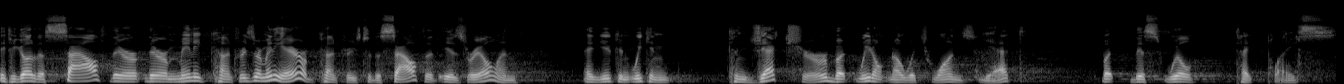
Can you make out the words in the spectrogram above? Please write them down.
If you go to the south, there, there are many countries, there are many Arab countries to the south of Israel, and, and you can, we can conjecture, but we don't know which ones yet. But this will take place.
